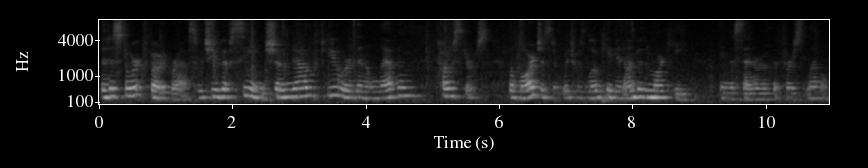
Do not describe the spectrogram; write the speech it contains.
The historic photographs, which you have seen, show no fewer than 11 posters, the largest of which was located under the marquee in the center of the first level.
